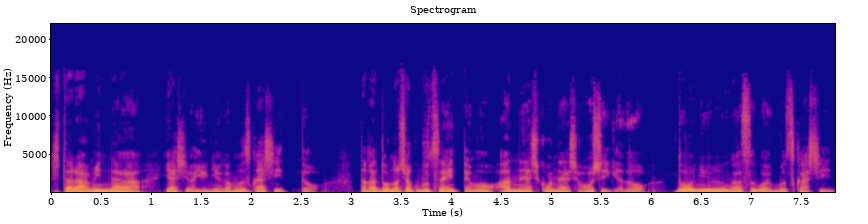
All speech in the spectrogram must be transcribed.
したらみんながヤシは輸入が難しいと。だからどの植物園行ってもあんなやしこんなやし欲しいけど導入がすごい難しいっ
